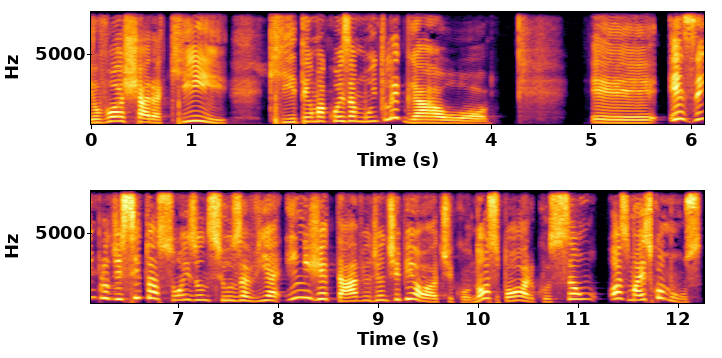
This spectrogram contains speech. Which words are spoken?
eu vou achar aqui aqui tem uma coisa muito legal, ó. É, exemplo de situações onde se usa via injetável de antibiótico. Nos porcos são os mais comuns:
